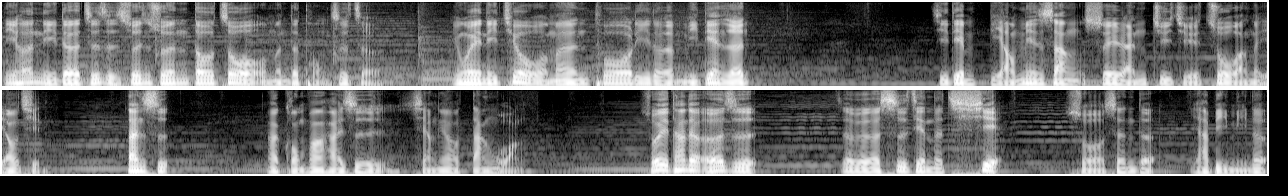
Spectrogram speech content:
你和你的子子孙孙都做我们的统治者，因为你救我们脱离了米甸人。”基甸表面上虽然拒绝做王的邀请，但是他恐怕还是想要当王，所以他的儿子这个事件的妾所生的亚比米勒，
